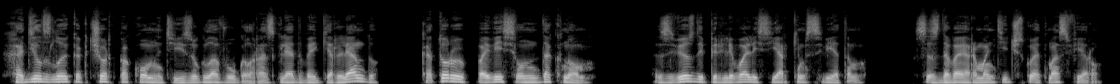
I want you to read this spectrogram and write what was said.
Ходил злой как черт по комнате из угла в угол, разглядывая гирлянду, которую повесил над окном. Звезды переливались ярким светом, создавая романтическую атмосферу.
